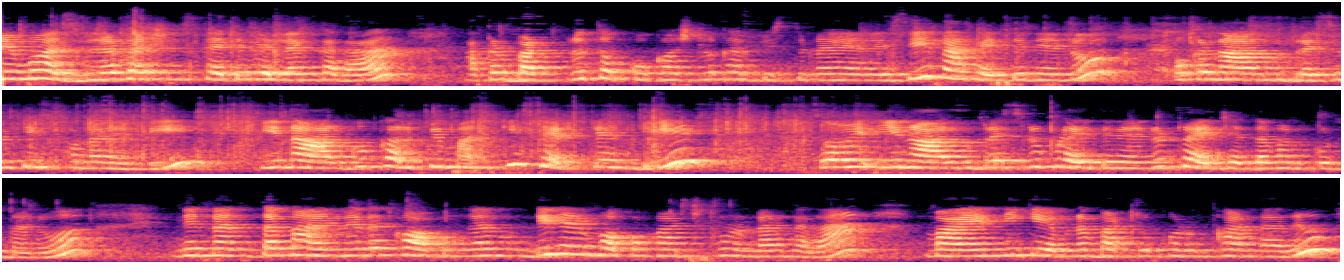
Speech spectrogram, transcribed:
మేము అజ్మీరా ఫ్యాషన్స్కి అయితే వెళ్ళాం కదా అక్కడ బట్టలు తక్కువ కాస్ట్లో కనిపిస్తున్నాయి అనేసి నాకైతే నేను ఒక నాలుగు డ్రెస్సులు తీసుకున్నానండి. ఈ నాలుగు కలిపి మనకి సెట్ అండి. సో ఈ నాలుగు డ్రెస్సులు ఇప్పుడైతే నేను ట్రై చేద్దాం అనుకుంటున్నాను. నిన్నంతా మా ఆయన మీద కోపంగా ఉండి నేను ముఖం మార్చుకుని ఉన్నాను కదా మా ఆయన నీకు ఏమైనా బట్టలు కొనుక్కో అన్నారు.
